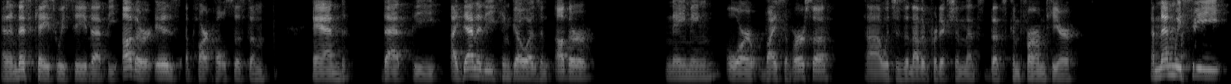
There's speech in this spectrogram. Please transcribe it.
and in this case, we see that the other is a part whole system, and that the identity can go as an other naming or vice versa, uh, which is another prediction that's that's confirmed here. And then we see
